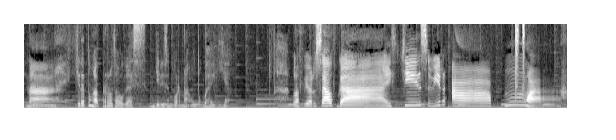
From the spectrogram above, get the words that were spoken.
Nah kita tuh nggak perlu tahu guys menjadi sempurna untuk bahagia. Love yourself guys. Cheers we're up. Mwah.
